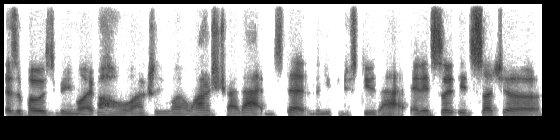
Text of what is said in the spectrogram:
as opposed to being like oh well, actually why, why don't you try that instead and then you can just do that and it's it's such a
